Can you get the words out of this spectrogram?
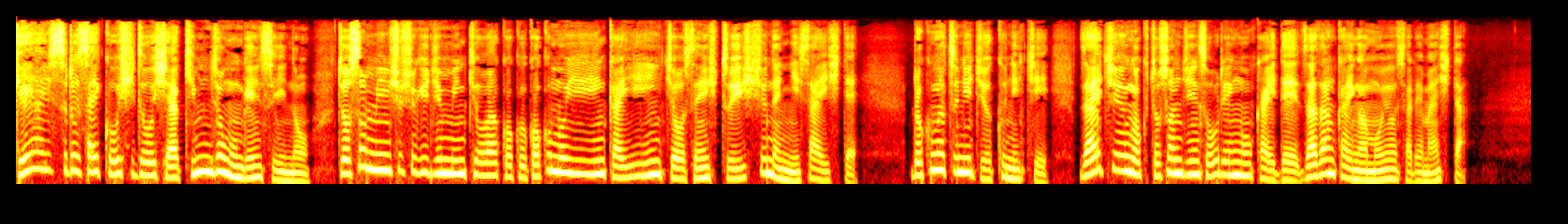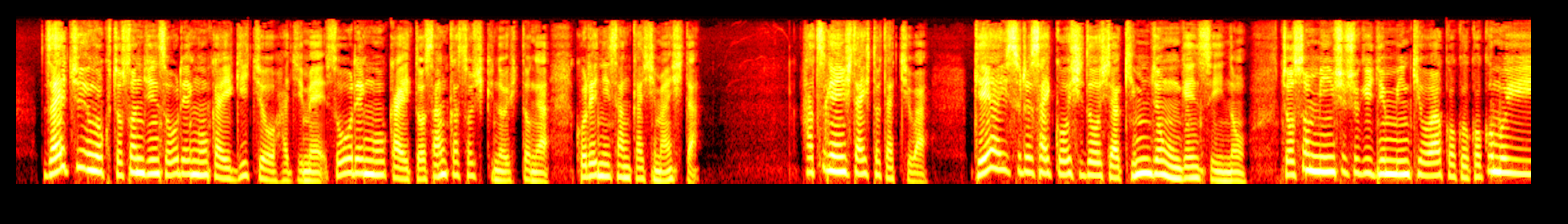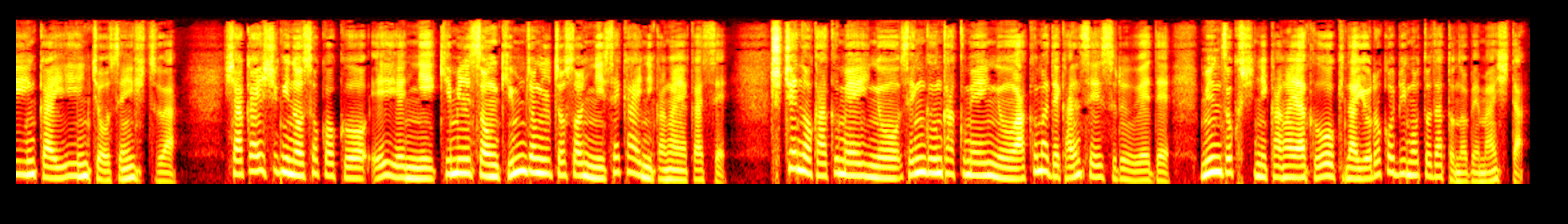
敬愛する最高指導者、金正恩元帥の、朝鮮民主主義人民共和国国務委員会委員長選出1周年に際して、6月29日、在中国朝鮮人総連合会で座談会が催されました。在中国朝鮮人総連合会議長をはじめ、総連合会と参加組織の人がこれに参加しました。発言した人たちは、敬愛する最高指導者金正恩元帥の、朝鮮民主主義人民共和国国務委員会委員長選出は、社会主義の祖国を永遠に、キミルソン、キム・ジョギル朝鮮に世界に輝かせ、チュチェの革命医業、戦軍革命医業をあくまで完成する上で、民族史に輝く大きな喜び事だと述べました。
